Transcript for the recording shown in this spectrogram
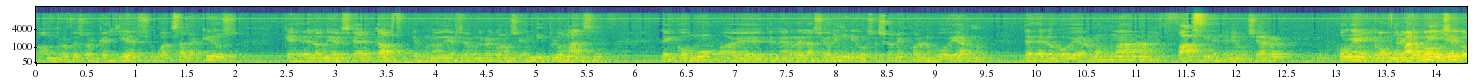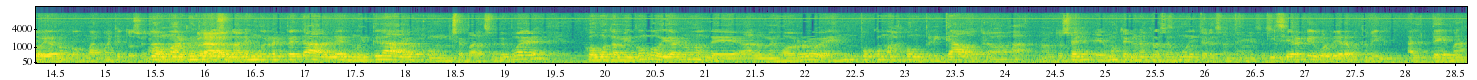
a un profesor que es Jeff Watzalakius, que es de la Universidad de Tufts, que es una universidad muy reconocida en diplomacia, de cómo eh, tener relaciones y negociaciones con los gobiernos, desde los gobiernos más fáciles de negociar con ellos. Con marcos sí, gobiernos con marcos institucionales. Con marcos institucionales muy respetables, muy claros, con separación de poderes, como también con gobiernos donde a lo mejor es un poco más complicado trabajar. ¿no? Entonces hemos tenido unas clases muy interesantes en ese Quisiera que volviéramos también al tema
